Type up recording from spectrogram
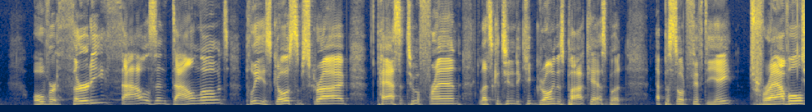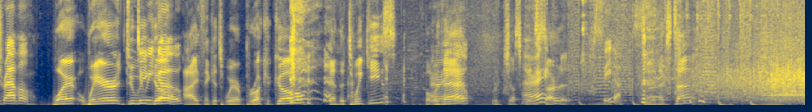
Over 30,000 downloads. Please go subscribe, pass it to a friend. Let's continue to keep growing this podcast. But episode 58, travel. Travel. where where do, we, we go? go? I think it's where Brooke go and the Twinkies. But with right, that, yo. We're just getting right. started. See ya. See you next time.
